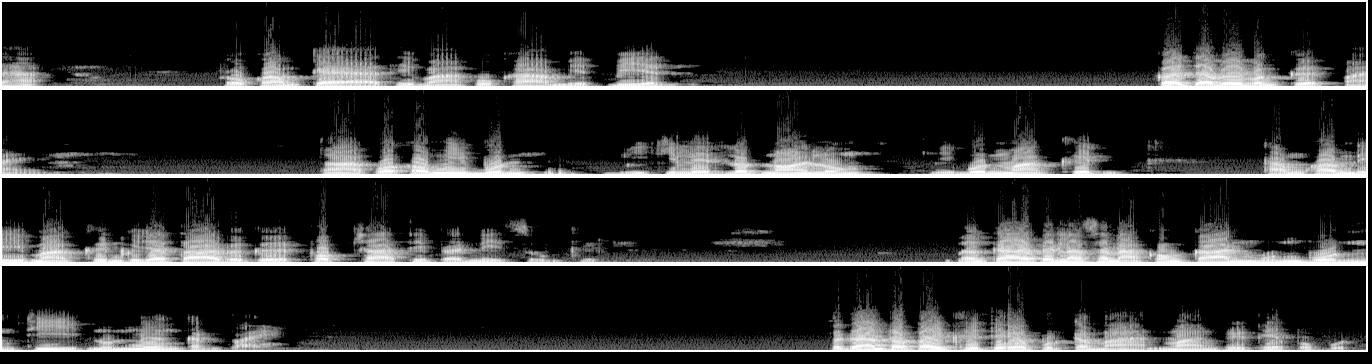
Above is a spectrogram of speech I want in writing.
นะฮะเพราะความแก่ที่มาคุกคามเบียดเบียน ก็จะไปบังเกิดใหม่ถ้าหากว่าเขามีบุญ มีกิเลสลดน้อยลง มีบุญมากขึ้น ทำความดีมากขึ้นก็จะตายไปเกิดพบชาติที่ประณีตสูงขึ้นมันกลายเป็นลักษณะของการหมุนวนที่หนุนเนื่องกันไป ประการต่อไปคือเทวปุตตมานมานคือเทพบุตร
